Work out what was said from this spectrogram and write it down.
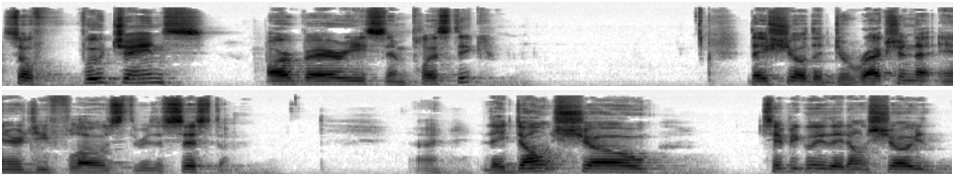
So food chains are very simplistic. They show the direction that energy flows through the system. Okay? They don't show typically they don't show you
